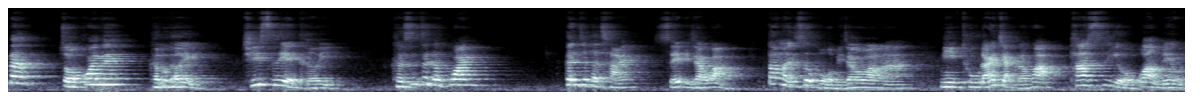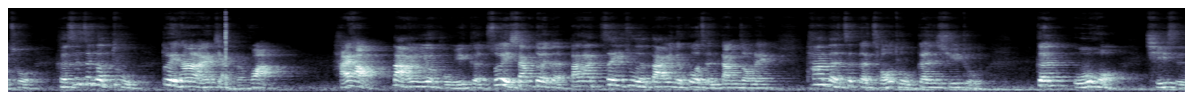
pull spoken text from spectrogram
那走官呢，可不可以？其实也可以，可是这个官。跟这个财谁比较旺？当然是火比较旺啊。你土来讲的话，它是有旺没有错。可是这个土对他来讲的话，还好大运又补一个，所以相对的，当他这一柱的大运的过程当中呢，他的这个丑土跟戌土跟午火其实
